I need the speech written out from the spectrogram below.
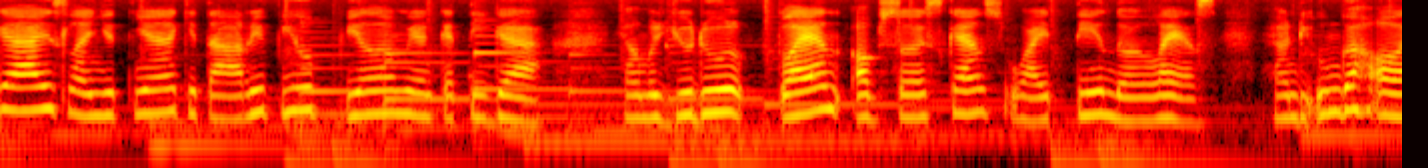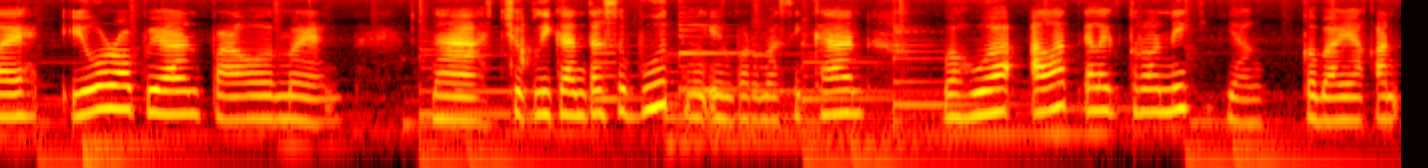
Guys, selanjutnya kita review film yang ketiga yang berjudul Plan Obsolescence Waiting Don't Last yang diunggah oleh European Parliament. Nah, cuplikan tersebut menginformasikan bahwa alat elektronik yang kebanyakan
